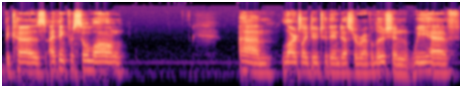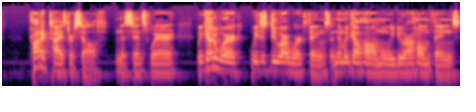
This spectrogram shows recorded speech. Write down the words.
Because I think for so long, um, largely due to the Industrial Revolution, we have productized ourselves in the sense where we go to work, we just do our work things, and then we go home and we do our home things,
